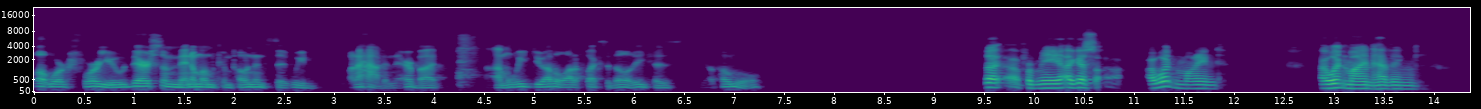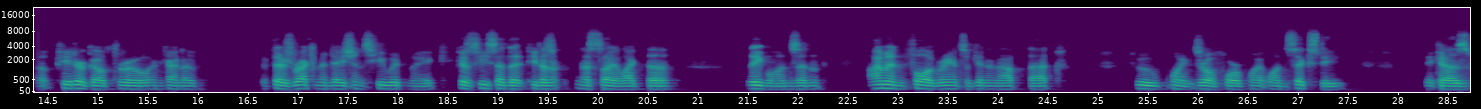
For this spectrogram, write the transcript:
what works for you. There's some minimum components that we want to have in there, but um, we do have a lot of flexibility because you have home rule. But uh, for me, I guess I wouldn't mind, I wouldn't mind having uh, Peter go through and kind of, if there's recommendations he would make, because he said that he doesn't necessarily like the league ones, and I'm in full agreement of getting out that two point zero four point one sixty. Because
